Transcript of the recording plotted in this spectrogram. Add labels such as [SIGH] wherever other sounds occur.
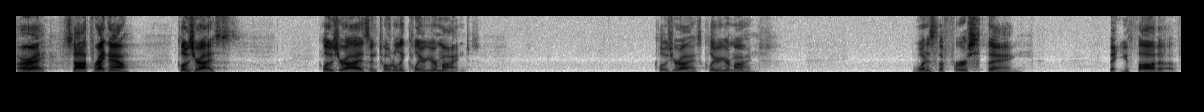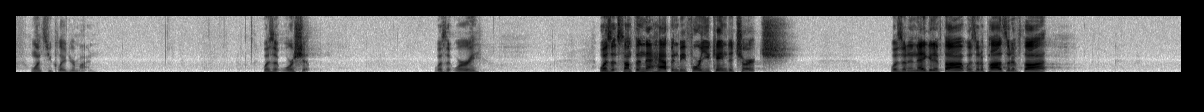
All right, stop right now. Close your eyes. Close your eyes and totally clear your mind. Close your eyes, clear your mind. What is the first thing that you thought of once you cleared your mind? Was it worship? Was it worry? Was it something that happened before you came to church? Was it a negative thought? Was it a positive thought?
